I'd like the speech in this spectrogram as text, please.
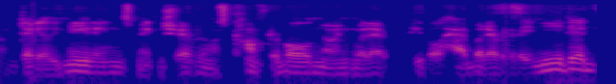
Um, daily meetings, making sure everyone's comfortable, knowing whatever people had, whatever they needed.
